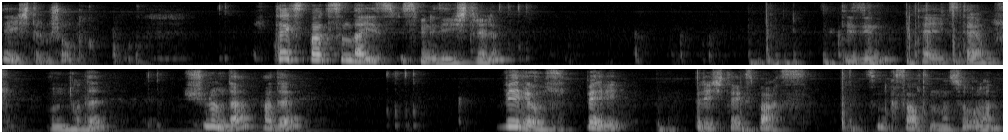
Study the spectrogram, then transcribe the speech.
değiştirmiş olduk. Text box'ın da ismini değiştirelim. Dizin txt olsun. Bunun adı. Şunun da adı veri olsun. Veri bridge text box'ın kısaltılması olan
